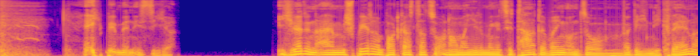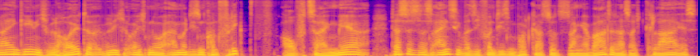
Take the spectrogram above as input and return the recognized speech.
ich bin mir nicht sicher. Ich werde in einem späteren Podcast dazu auch nochmal jede Menge Zitate bringen und so wirklich in die Quellen reingehen. Ich will heute, will ich euch nur einmal diesen Konflikt aufzeigen. Mehr, das ist das Einzige, was ich von diesem Podcast sozusagen erwarte, dass euch klar ist,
